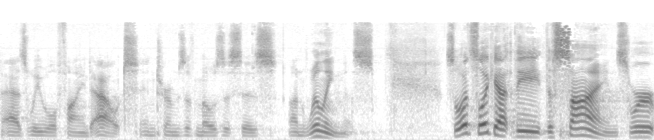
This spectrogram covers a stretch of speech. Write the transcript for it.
as we will find out in terms of Moses' unwillingness. So let's look at the, the signs. We're,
